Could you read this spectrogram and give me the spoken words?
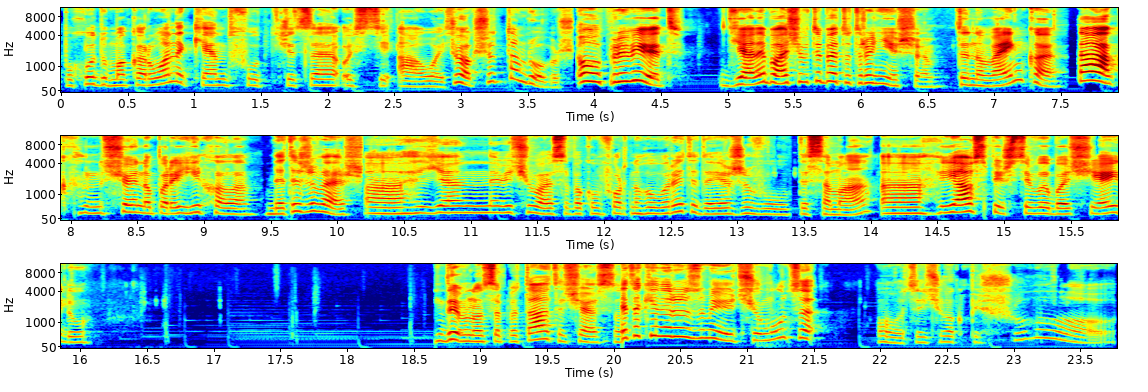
Походу, макарони, canned food, чи це ось ці. А, ось. Чувак, що ти там робиш? О, привіт! Я не бачив тебе тут раніше. Ти новенька? Так, щойно переїхала. Де ти живеш? А, я не відчуваю себе комфортно говорити, де я живу. Ти сама? А, я в спішці, вибач, я йду. Дивно це питати, чесно. Я таки не розумію, чому це. О, цей чувак пішов.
